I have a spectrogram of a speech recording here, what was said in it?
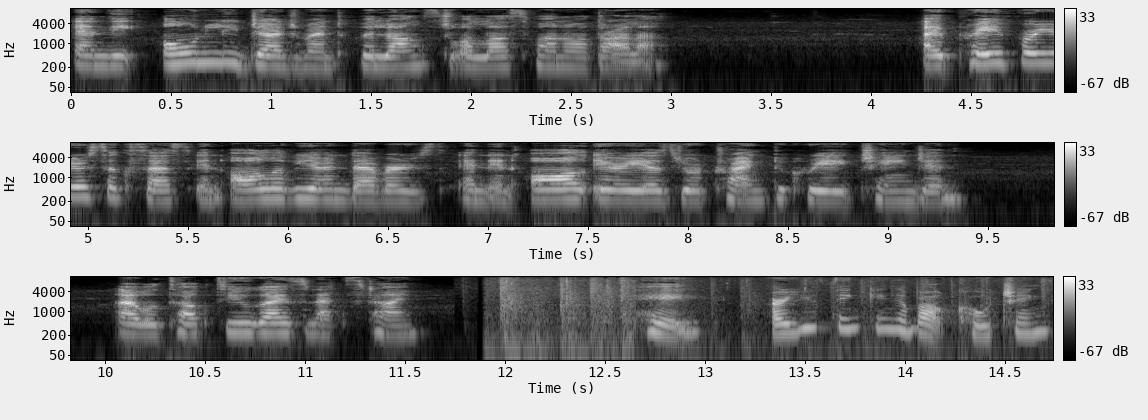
and the only judgment belongs to Allah subhanahu wa ta'ala. I pray for your success in all of your endeavors and in all areas you're trying to create change in. I will talk to you guys next time. Hey, Are you thinking about coaching?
